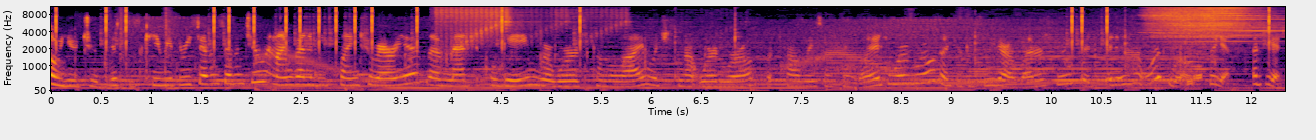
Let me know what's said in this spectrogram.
Hello YouTube, this is Kiwi3772 and I'm going to be playing Terraria, the magical game where words come alive, which is not Word World, but probably something related to Word World. As you can see, there are letters it, but it isn't Word World. So yeah, let's begin.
